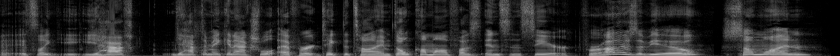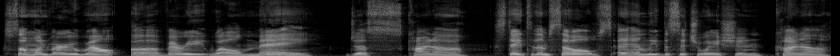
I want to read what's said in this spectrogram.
It's like you have you have to make an actual effort. Take the time. Don't come off as insincere. For others of you, someone someone very well uh very well may just kind of stay to themselves and leave the situation kind of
